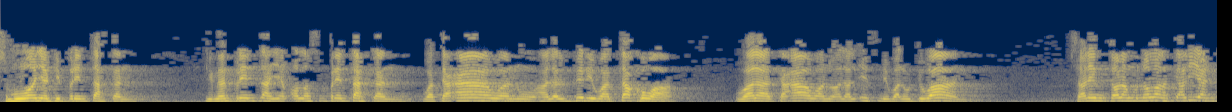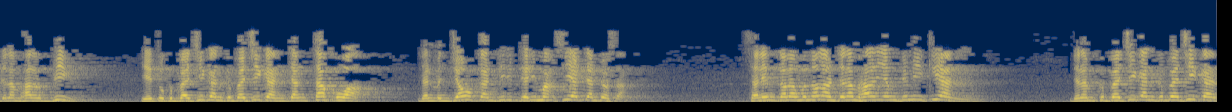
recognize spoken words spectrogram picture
Semuanya diperintahkan dengan perintah yang Allah perintahkan, wa ta'awanu 'alal birri wat taqwa wa la ta'awanu 'alal ismi wal udwan. Saling tolong menolong kalian dalam hal bir yaitu kebajikan-kebajikan dan takwa dan menjauhkan diri dari maksiat dan dosa. Saling tolong menolong dalam hal yang demikian, dalam kebajikan-kebajikan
